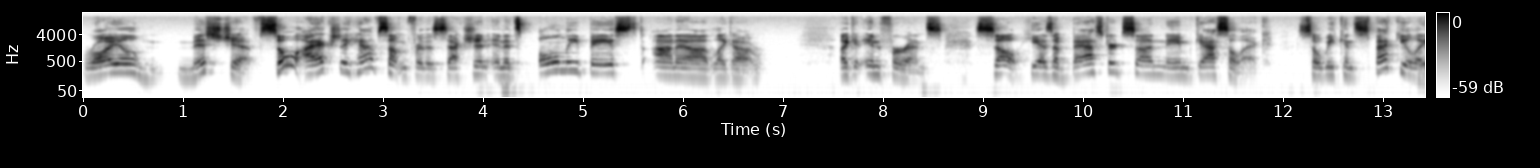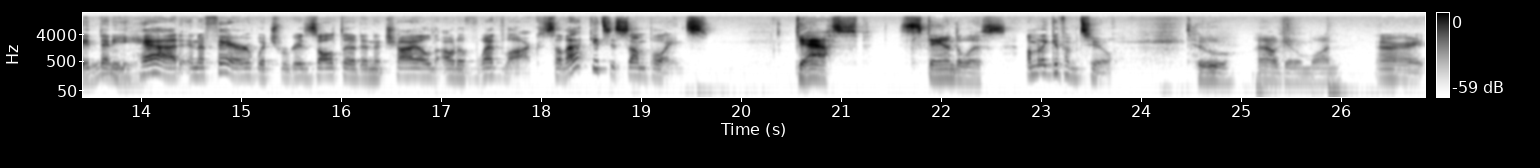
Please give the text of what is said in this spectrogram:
Royal Mischief. So I actually have something for this section, and it's only based on a like a like an inference. So he has a bastard son named Gesalic. So we can speculate that he had an affair which resulted in a child out of wedlock. So that gets you some points. gasp scandalous I'm gonna give him two. two i'll give him one All right.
